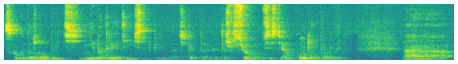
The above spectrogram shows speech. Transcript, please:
сколько должно быть непатриотичных передач и так далее. Это же все система контруправления. А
